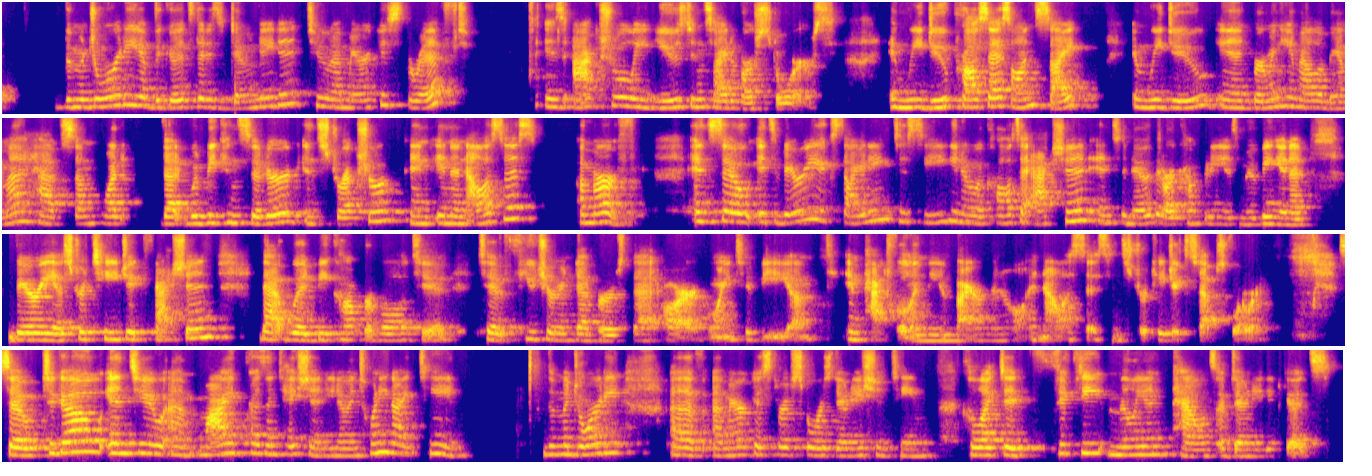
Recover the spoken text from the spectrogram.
the majority of the goods that is donated to America's thrift is actually used inside of our stores. And we do process on site, and we do in Birmingham, Alabama, have somewhat that would be considered in structure and in analysis a MRF. And so it's very exciting to see, you know, a call to action and to know that our company is moving in a very uh, strategic fashion that would be comparable to, to future endeavors that are going to be um, impactful in the environmental analysis and strategic steps forward. So to go into um, my presentation, you know, in 2019, the majority of America's Thrift Stores donation team collected 50 million pounds of donated goods.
